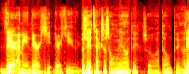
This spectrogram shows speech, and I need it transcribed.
They're, I mean, they're hu- they're huge. But they're Texas only, aren't they? So I don't think I don't know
